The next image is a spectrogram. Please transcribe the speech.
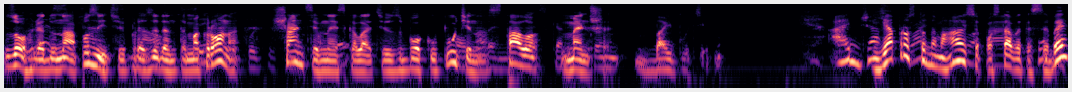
з огляду на позицію президента Макрона, шансів на ескалацію з боку Путіна стало менше. Я просто намагаюся поставити себе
